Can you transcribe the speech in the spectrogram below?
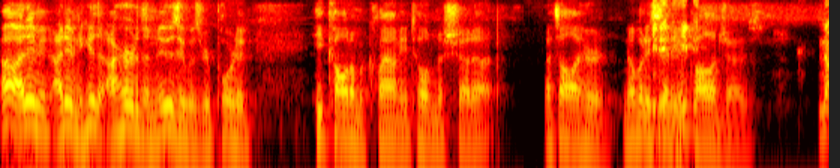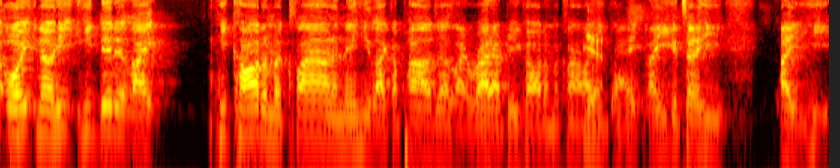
Oh, I didn't even I didn't even hear that. I heard in the news it was reported he called him a clown. He told him to shut up. That's all I heard. Nobody He said did- he, he did- apologized. No, well, no, he he did it like he called him a clown, and then he like apologized like right after he called him a clown. Like, he, like, like you could tell he like he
